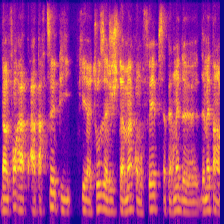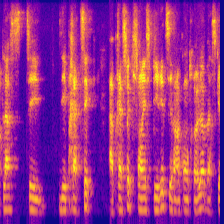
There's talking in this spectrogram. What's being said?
dans le fond, à, partir, puis, puis il y a toujours des ajustements qu'on fait, puis ça permet de, mettre en place des pratiques après ça qui sont inspirées de ces rencontres-là parce que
